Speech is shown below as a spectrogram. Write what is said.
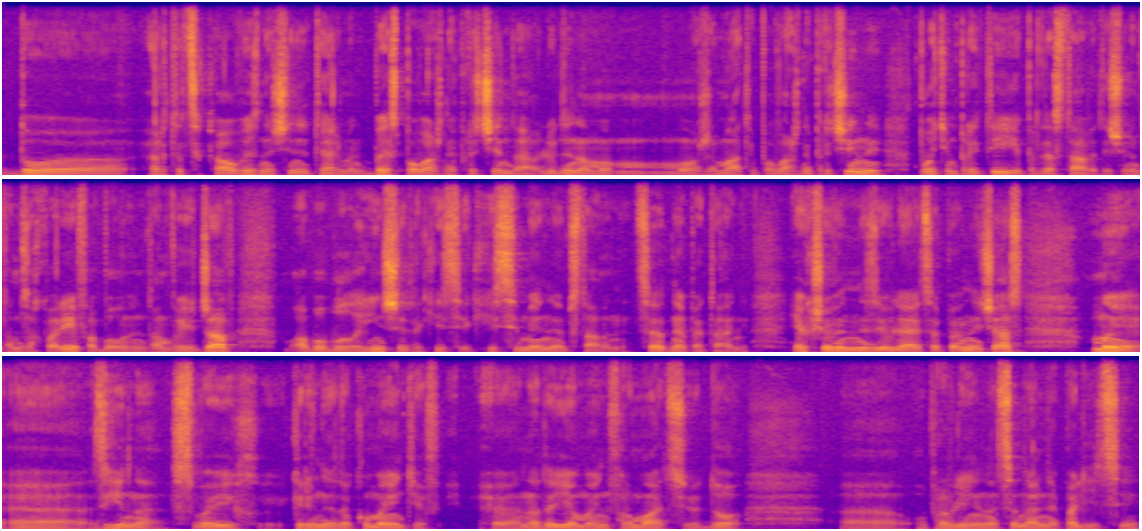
до РТЦК у визначений термін без поважних причин. Да, людина може мати поважні причини, потім прийти і предоставити, що він там захворів, або він там виїжджав, або були інші такі якісь сімейні обставини. Це одне питання. Якщо він не з'являється певний час, ми е, згідно своїх керівних документів е, надаємо інформацію до е, управління національної поліції.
